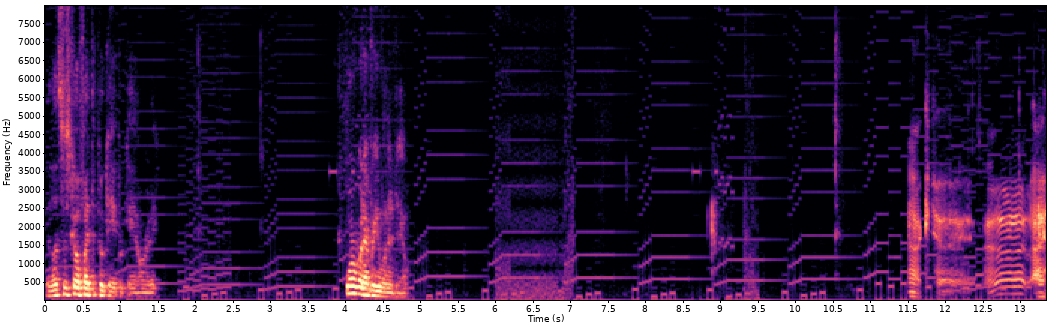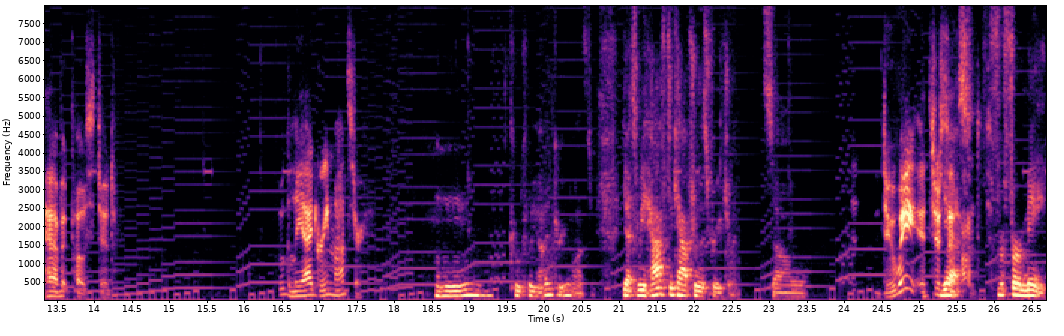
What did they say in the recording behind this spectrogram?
Yeah, let's just go fight the Pukei-Pukei already, or whatever you want to do. Okay, uh, I have it posted. Googly-eyed green monster. Mm-hmm. Googly eyed green monster. Yes, we have to capture this creature. So Do we? It's just yes, for, for me,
